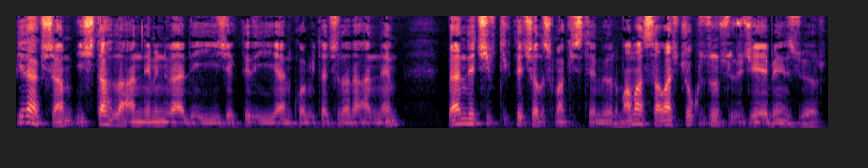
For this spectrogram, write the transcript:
Bir akşam iştahla annemin verdiği yiyecekleri yiyen komitacılara annem ben de çiftlikte çalışmak istemiyorum ama savaş çok uzun süreceğe benziyor.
